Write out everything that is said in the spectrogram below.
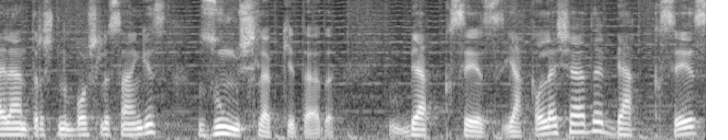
aylantirishni boshlasangiz zoom ishlab ketadi. Bu yoqqa qilsangiz yaqinlashadi bu yoqqa qilsangiz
